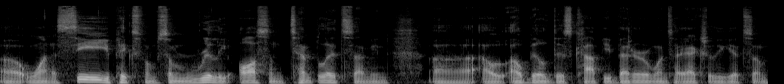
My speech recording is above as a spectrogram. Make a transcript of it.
uh, want to see. You pick from some really awesome templates. I mean, uh, I'll, I'll build this copy better once I actually get some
